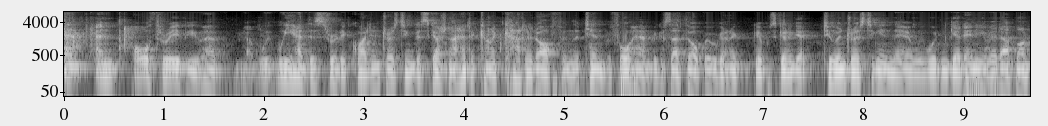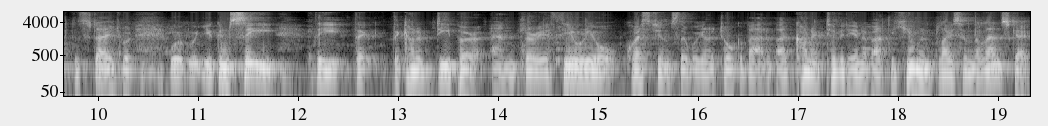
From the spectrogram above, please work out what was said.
And all three of you have, we, we, had this really quite interesting discussion. I had to kind of cut it off in the tent beforehand because I thought we were going to, it was going to get too interesting in there and we wouldn't get any of it up onto the stage. But you can see the, the, the kind of deeper and very ethereal questions that we're going to talk about, about connectivity and about the human place in the landscape.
